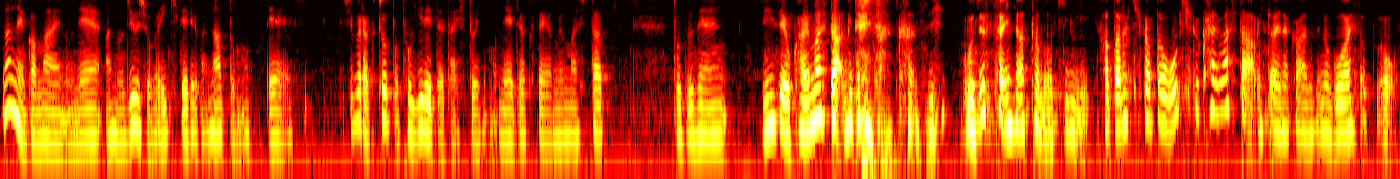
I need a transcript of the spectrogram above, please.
何年か前のねあの住所が生きてればなと思ってしばらくちょっと途切れてた人にもね JAXA 辞めました突然人生を変えましたみたいな感じ。50歳になったのを機に働き方を大きく変えました。みたいな感じのご挨拶を。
